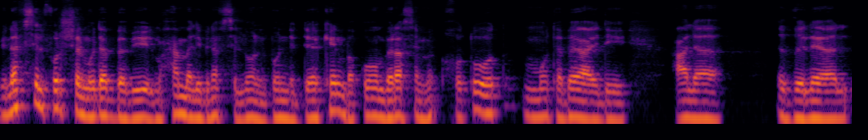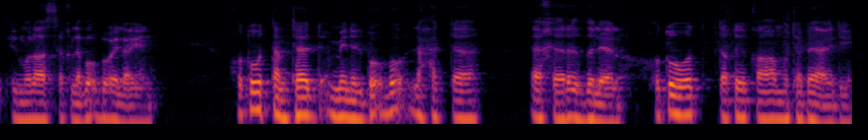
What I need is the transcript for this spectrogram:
بنفس الفرشة المدببة المحملة بنفس اللون البني الداكن بقوم برسم خطوط متباعدة على الظلال الملاصق لبؤبؤ العين. خطوط تمتد من البؤبؤ لحتى آخر الظلال. خطوط دقيقة متباعدة.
